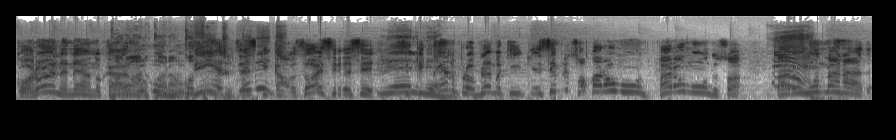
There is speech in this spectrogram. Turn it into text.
Corona, né? No caso, Corona, o, corona, o Covid, vírus, esse que Covid. causou esse, esse, esse pequeno mesmo. problema que, que sempre só parou o mundo. Parou o mundo só. Parou É. o mundo, mais nada.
